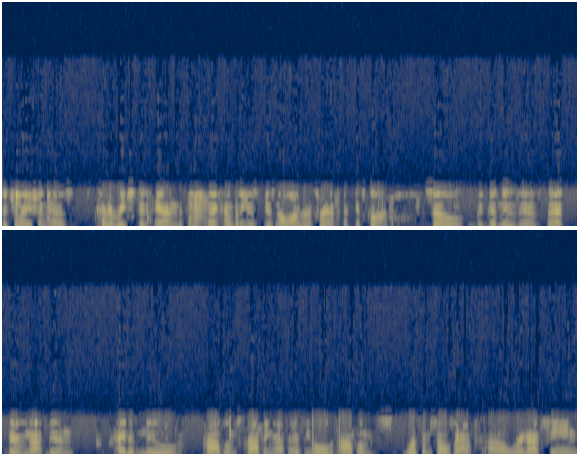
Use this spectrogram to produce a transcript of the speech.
situation has kind of reached its end, that company is, is no longer a threat. It's gone. So the good news is that there have not been kind of new problems cropping up as the old problems work themselves out. Uh, we're not seeing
